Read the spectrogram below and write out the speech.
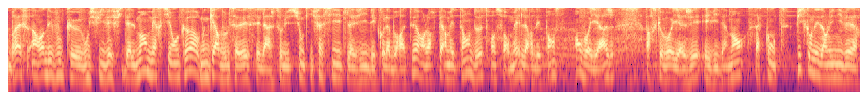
bref, un rendez-vous que vous suivez fidèlement. Merci encore. Mooncard, vous le savez, c'est la solution qui facilite la vie des collaborateurs en leur permettant de transformer leurs dépenses en voyage. Parce que voyager, évidemment, ça compte. Puisqu'on est dans l'univers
